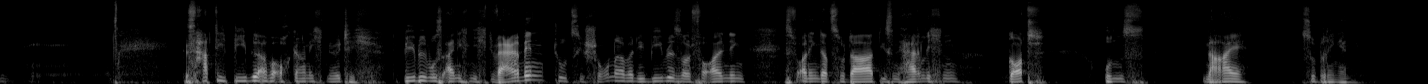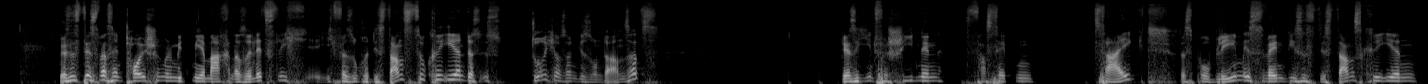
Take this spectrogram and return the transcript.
das hat die Bibel aber auch gar nicht nötig. Die Bibel muss eigentlich nicht werben, tut sie schon, aber die Bibel soll vor allen Dingen, ist vor allen Dingen dazu da, diesen herrlichen Gott uns nahe zu bringen. Das ist das, was Enttäuschungen mit mir machen. Also letztlich, ich versuche Distanz zu kreieren. Das ist durchaus ein gesunder Ansatz, der sich in verschiedenen Facetten zeigt. Das Problem ist, wenn dieses Distanz kreieren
